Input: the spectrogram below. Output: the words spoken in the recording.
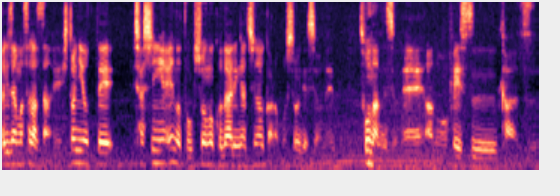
滝沢正和さん、えー、人によって写真や絵の特徴のこだわりが違うから面白いですよね。そうなんですよね。あの、フェイスカード。うん、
